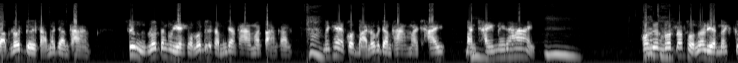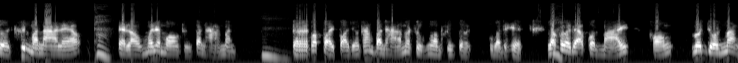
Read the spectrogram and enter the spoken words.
กับรถโดยสารประจำทาง ซึ่งรถนักเรียนกับรถโดยสารประจำทางมันต่างกันค่ะไม่ใช่กฎหมายรถประจำทางมาใช้ มันใช้ไม่ได้อืมเพราะเรื่องรถรับส่งนักเรียนมันเกิดขึ้นมานานแล้วค่ะแต่เราไม่ได้มองถึงปัญหามันอืมแต่เราก็ปล่อยปล่อยจนกระทั่งปัญหามาสู่งอมคือเกิดอุบัติเหตุเราก็เลยได้เอากฎหมายของรถยนต์มั่ง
